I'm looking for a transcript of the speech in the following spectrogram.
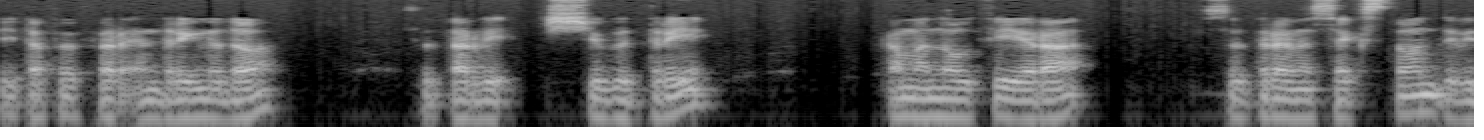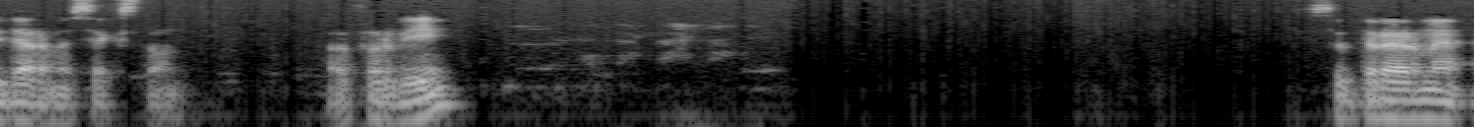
titta för förändring nu då. Så tar vi 23,04 så tar vi med 16 dividerar med 16. Vad får vi? Så drar med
